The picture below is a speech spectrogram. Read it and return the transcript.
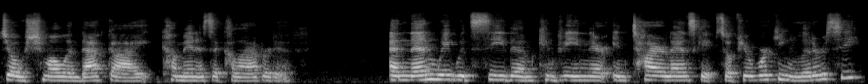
Joe Schmo and that guy come in as a collaborative and then we would see them convene their entire landscape. So if you're working in literacy,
